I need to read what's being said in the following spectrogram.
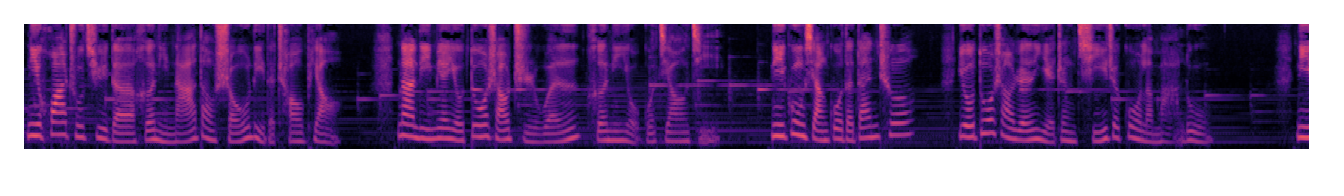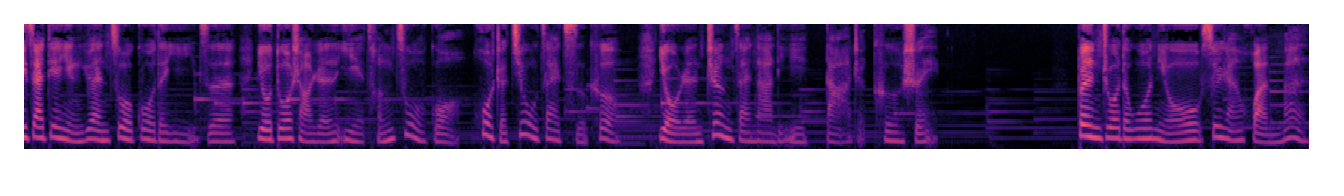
你花出去的和你拿到手里的钞票，那里面有多少指纹和你有过交集？你共享过的单车。有多少人也正骑着过了马路？你在电影院坐过的椅子，有多少人也曾坐过？或者就在此刻，有人正在那里打着瞌睡。笨拙的蜗牛虽然缓慢，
